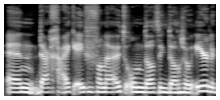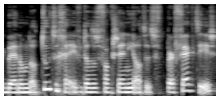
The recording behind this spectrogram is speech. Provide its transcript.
En daar ga ik even vanuit, omdat ik dan zo eerlijk ben om dat toe te geven, dat het vaccin niet altijd perfect is.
